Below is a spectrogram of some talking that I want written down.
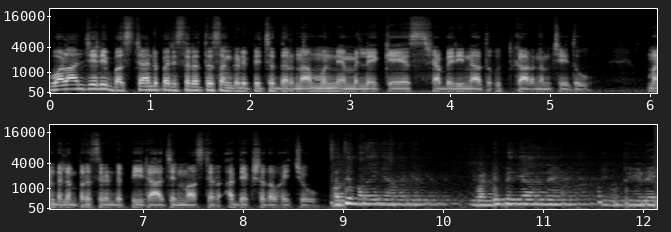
വളാഞ്ചേരി ബസ് സ്റ്റാൻഡ് പരിസരത്ത് സംഘടിപ്പിച്ച ധർണ മുൻ M L A K S Sabarinath ഉദ്ഘാടനം ചെയ്തു. മണ്ഡലം പ്രസിഡന്റ് പി രാജൻ മാസ്റ്റർ അധ്യക്ഷത വഹിച്ചു. സത്യം പറയുകയാണെങ്കിൽ ഈ വണ്ടിപ്പെരിയാറിലെ ഈ കുട്ടിയുടെ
